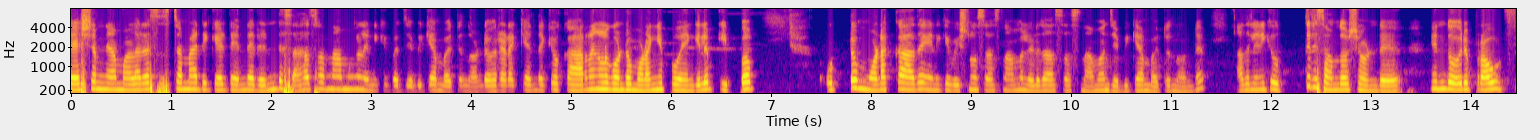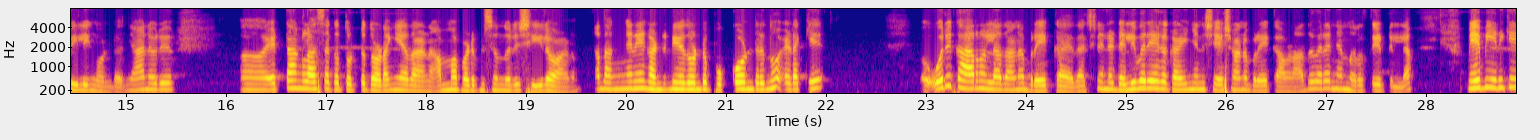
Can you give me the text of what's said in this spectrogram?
ശേഷം ഞാൻ വളരെ സിസ്റ്റമാറ്റിക് ആയിട്ട് എന്റെ രണ്ട് സഹസ്രനാമങ്ങൾ എനിക്കിപ്പോൾ ജപിക്കാൻ പറ്റുന്നുണ്ട്. ഒരിടയ്ക്ക് എന്തൊക്കെയോ കാരണങ്ങൾ കൊണ്ട് മുടങ്ങിപ്പോയെങ്കിലും ഇപ്പം ഒട്ടും മുടക്കാതെ എനിക്ക് വിഷ്ണു സഹസ്രനാമം ലളിതാ സഹസ്രനാമം ജപിക്കാൻ പറ്റുന്നുണ്ട്. അതിലെനിക്ക് ഒത്തിരി സന്തോഷമുണ്ട്. എന്തോ ഒരു പ്രൗഡ് ഫീലിംഗ് ഉണ്ട്. ഞാനൊരു എട്ടാം ക്ലാസ് ഒക്കെ തൊട്ട് തുടങ്ങിയതാണ്. അമ്മ പഠിപ്പിച്ചെന്നൊരു ശീലമാണ്. അതങ്ങനെ കണ്ടിന്യൂ ചെയ്തുകൊണ്ട് പൊക്കോണ്ടിരുന്നു. ഇടയ്ക്ക് ഒരു കാരണമില്ലാതാണ് ബ്രേക്ക് ആയത് ആക്ച്വലി എന്റെ ഡെലിവറി ഒക്കെ കഴിഞ്ഞതിന് ശേഷമാണ് ബ്രേക്ക് ആവണം അതുവരെ ഞാൻ നിർത്തിയിട്ടില്ല. മേ ബി എനിക്ക്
